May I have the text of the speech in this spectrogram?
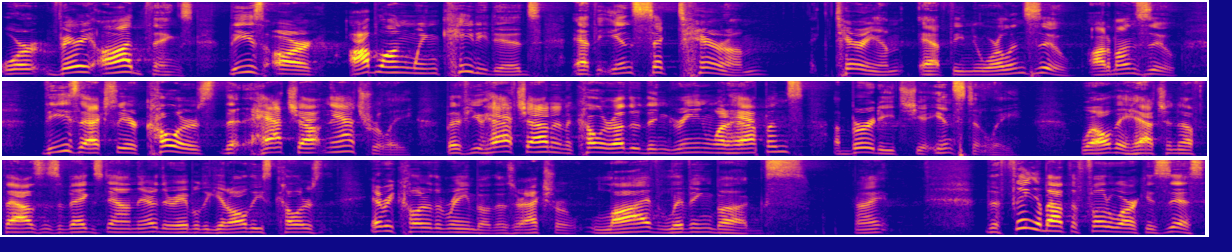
Or very odd things. These are oblong winged katydids at the Insectarium at the New Orleans Zoo, Audubon Zoo. These actually are colors that hatch out naturally. But if you hatch out in a color other than green, what happens? A bird eats you instantly. Well, they hatch enough thousands of eggs down there, they're able to get all these colors, every color of the rainbow. Those are actual live, living bugs, right? The thing about the Photo Ark is this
